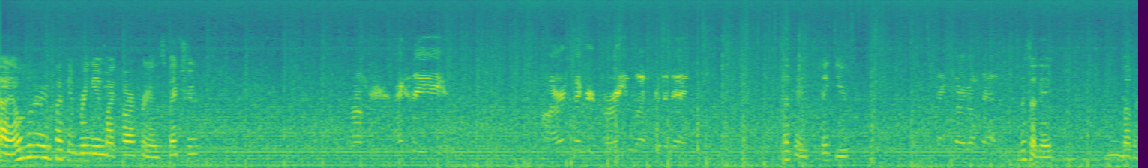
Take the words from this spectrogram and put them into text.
Hi, I was wondering if I can bring in my car for inspection. Um, actually, our inspector's already left for the day. Okay, thank you. Thanks, sorry about that. That's okay. Bye-bye.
